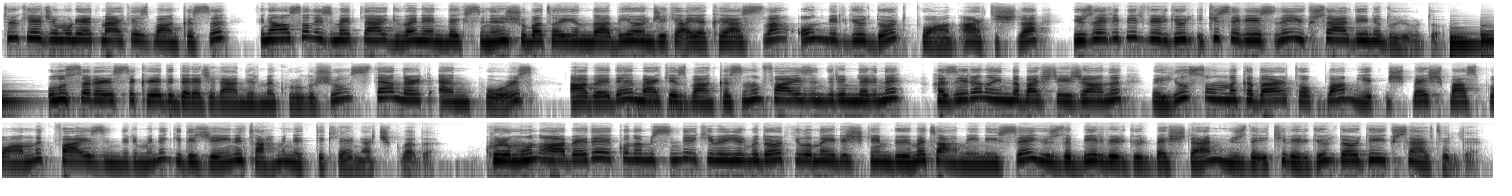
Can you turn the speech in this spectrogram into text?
Türkiye Cumhuriyet Merkez Bankası, Finansal Hizmetler Güven Endeksinin Şubat ayında bir önceki aya kıyasla 10,4 puan artışla 151,2 seviyesine yükseldiğini duyurdu. Uluslararası Kredi Derecelendirme Kuruluşu Standard Poor's, ABD Merkez Bankası'nın faiz indirimlerine Haziran ayında başlayacağını ve yıl sonuna kadar toplam 75 bas puanlık faiz indirimine gideceğini tahmin ettiklerini açıkladı. Kurumun ABD ekonomisinde 2024 yılına ilişkin büyüme tahmini ise %1,5'ten %2,4'e yükseltildi.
